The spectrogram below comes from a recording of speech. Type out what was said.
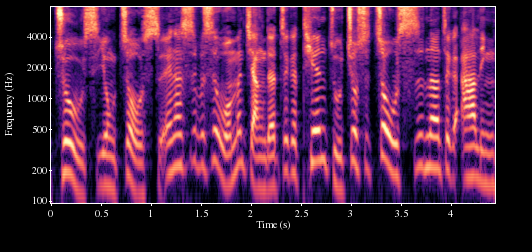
宙斯用宙斯，诶，那是不是我们讲的这个天主就是宙斯呢？这个阿林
